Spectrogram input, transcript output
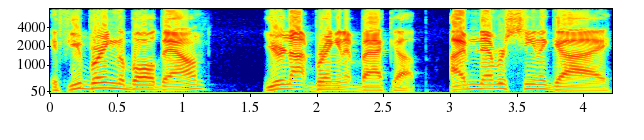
If you bring the ball down, you're not bringing it back up. I've never seen a guy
